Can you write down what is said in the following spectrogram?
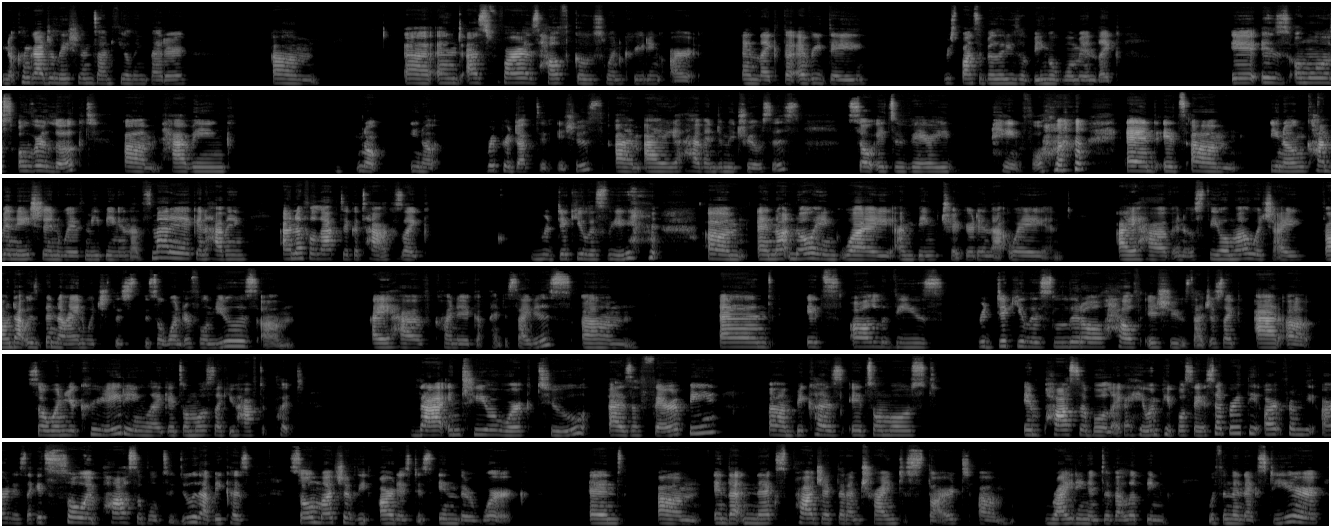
you know, congratulations on feeling better. Um, uh, and as far as health goes when creating art and like the everyday responsibilities of being a woman, like it is almost overlooked um, having you know, you know, reproductive issues. Um, I have endometriosis, so it's very painful, and it's um, you know, in combination with me being an asthmatic and having anaphylactic attacks, like ridiculously, um, and not knowing why I'm being triggered in that way, and I have an osteoma, which I found out was benign, which this is a wonderful news. Um, I have chronic appendicitis, um, and it's all of these ridiculous little health issues that just like add up. So when you're creating, like it's almost like you have to put that into your work too as a therapy, um, because it's almost impossible. Like I hate when people say separate the art from the artist. Like it's so impossible to do that because so much of the artist is in their work. And um, in that next project that I'm trying to start, um, writing and developing within the next year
